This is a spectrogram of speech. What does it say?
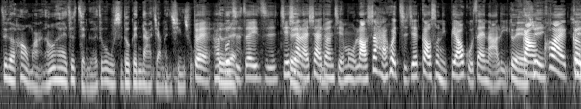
这个号码，然后还有这整个这个故事都跟大家讲很清楚。对，还不止这一支，接下来下一段节目，老师还会直接告诉你标股在哪里。对，赶快跟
